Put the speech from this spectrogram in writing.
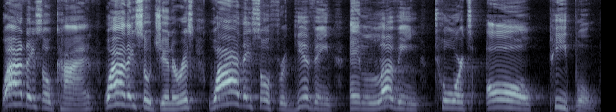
Why are they so kind? Why are they so generous? Why are they so forgiving and loving towards all people?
